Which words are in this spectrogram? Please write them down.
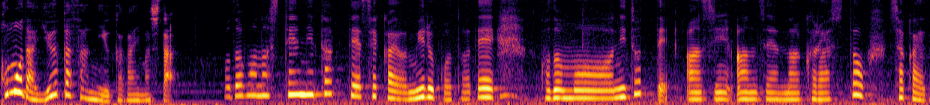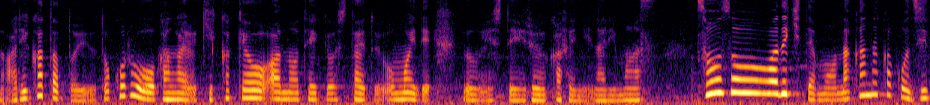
菰田優香さんに伺いました子どもの視点に立って世界を見ることで子どもにとって安心安全な暮らしと社会の在り方というところを考えるきっかけをあの提供したいという思いで運営しているカフェになります。想像はできてもなかなかこう実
